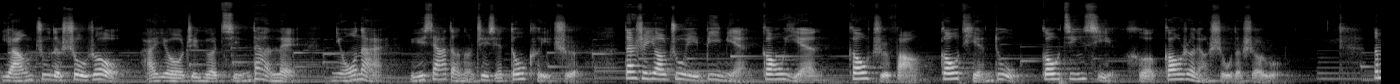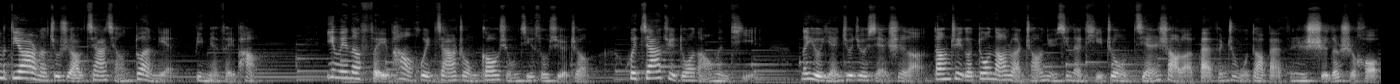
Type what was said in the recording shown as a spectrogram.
羊、猪的瘦肉，还有这个禽蛋类、牛奶、鱼虾等等这些都可以吃，但是要注意避免高盐、高脂肪、高甜度、高精细和高热量食物的摄入。那么第二呢，就是要加强锻炼，避免肥胖，因为呢，肥胖会加重高雄激素血症，会加剧多囊问题。那有研究就显示了，当这个多囊卵巢女性的体重减少了百分之五到百分之十的时候，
